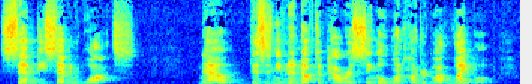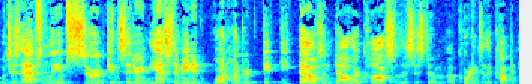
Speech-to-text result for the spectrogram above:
77 watts. Now, this isn't even enough to power a single 100 watt light bulb, which is absolutely absurd considering the estimated $150,000 cost of the system according to the company.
